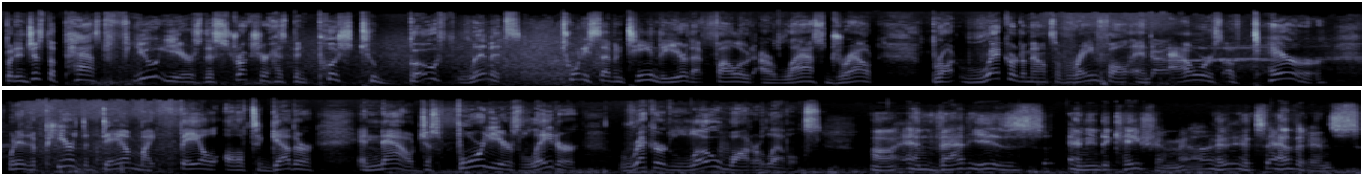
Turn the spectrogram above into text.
but in just the past few years, this structure has been pushed to both limits. 2017, the year that followed our last drought, brought record amounts of rainfall and hours of terror when it appeared the dam might fail altogether. And now, just four years later, record low water levels. Uh, and that is an indication, uh, it's evidence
